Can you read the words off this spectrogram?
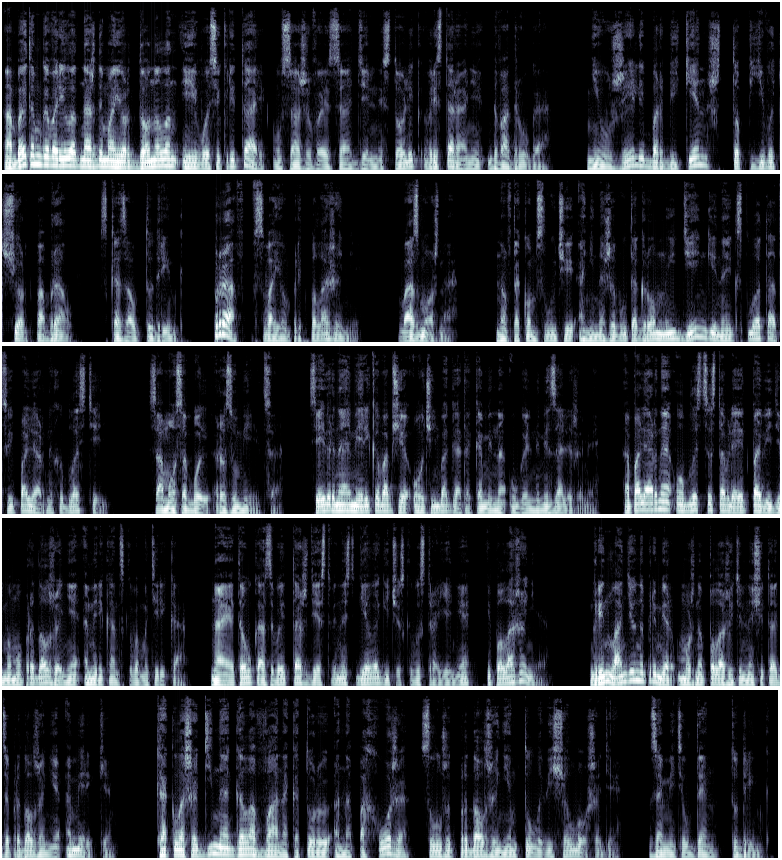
Об этом говорил однажды майор Доналан и его секретарь, усаживаясь за отдельный столик в ресторане «Два друга». «Неужели Барбикен, чтоб его черт побрал?» — сказал Тудринг. «Прав в своем предположении». «Возможно. Но в таком случае они наживут огромные деньги на эксплуатации полярных областей. Само собой, разумеется. Северная Америка вообще очень богата каменноугольными залежами, а полярная область составляет, по-видимому, продолжение американского материка. На это указывает тождественность геологического строения и положения. Гренландию, например, можно положительно считать за продолжение Америки. Как лошадиная голова, на которую она похожа, служит продолжением туловища лошади, заметил Дэн Тудринг.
